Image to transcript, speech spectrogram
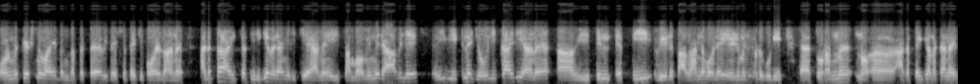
കോൺവെക്കേഷനുമായി ബന്ധപ്പെട്ട് വിദേശത്തേക്ക് പോയതാണ്. അടുത്ത ആഴ്ച തിരികെ വരാനിരിക്കെയാണ് ഈ സംഭവം. ഇന്ന് രാവിലെ ഈ വീട്ടിലെ ജോലിക്കാരിയാണ് വീട്ടിൽ എത്തി വീട് സാധാരണ പോലെ ഏഴുമണിയോടുകൂടി തുറന്ന് അകത്തേക്ക് കടക്കാനായി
